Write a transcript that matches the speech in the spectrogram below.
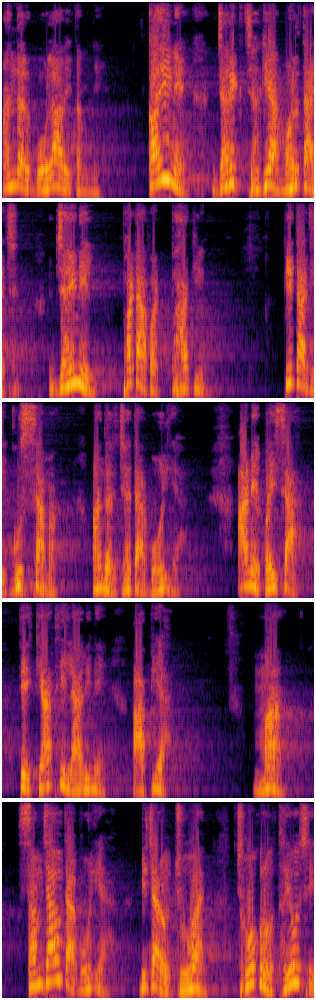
અંદર બોલાવે તમને. કહીને જરીક જગ્યા મળતા જ જૈનિલ ફટાફટ ભાગ્યો. પિતાજી ગુસ્સામાં અંદર જતા બોલ્યા, આને પૈસા તે ક્યાંથી લાવીને આપ્યા? માં સમજાવતા બોલ્યા, બિચારો જુવાન, છોકરો થયો છે.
